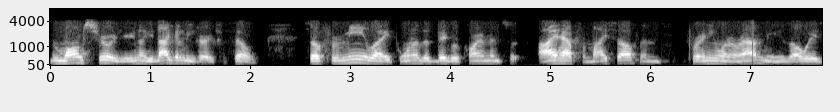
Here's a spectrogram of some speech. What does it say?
long story, you know, you're not going to be very fulfilled. So for me, like one of the big requirements I have for myself and for anyone around me is always,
